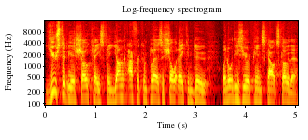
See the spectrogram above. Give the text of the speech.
used to be a showcase for young African players to show what they can do when all these European scouts go there?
